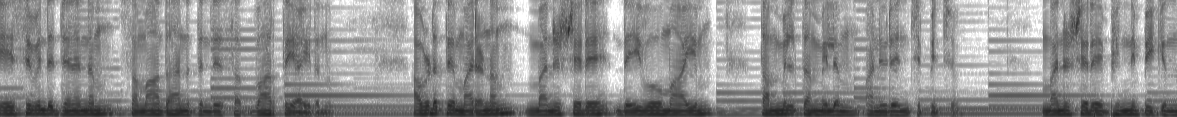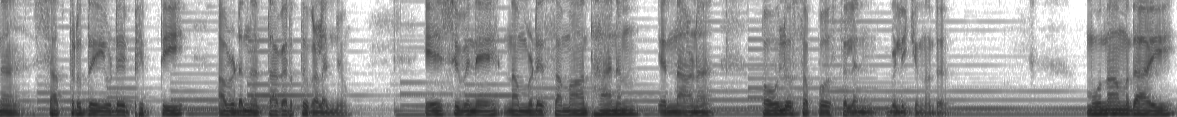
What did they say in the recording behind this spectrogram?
യേശുവിന്റെ ജനനം സമാധാനത്തിന്റെ സദ്വാർത്തയായിരുന്നു. അവിടുത്തെ മരണം മനുഷ്യരെ ദൈവവുമായും തമ്മിൽ തമ്മിലും അനുരഞ്ജിപ്പിച്ചു. മനുഷ്യരെ ഭിന്നിപ്പിക്കുന്ന ശത്രുതയുടെ ഭിത്തി അവിടുന്ന് തകർത്തു കളഞ്ഞു യേശുവിനെ നമ്മുടെ സമാധാനം എന്നാണ് പൗലോസ് അപ്പോസ്തലൻ വിളിക്കുന്നത്. മൂന്നാമതായി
